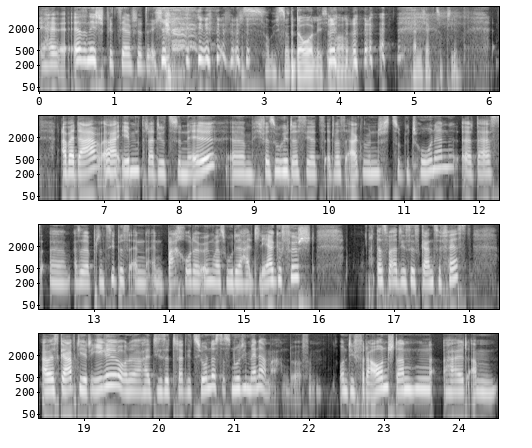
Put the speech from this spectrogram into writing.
ja, er ist nicht speziell für dich. Das, das ist bedauerlich, aber kann ich akzeptieren. Aber da war eben traditionell, ähm, ich versuche das jetzt etwas argwöhnisch zu betonen, äh, dass, äh, also der Prinzip ist ein, ein Bach oder irgendwas wurde halt leer gefischt. Das war dieses ganze Fest. Aber es gab die Regel oder halt diese Tradition, dass das nur die Männer machen dürfen. Und die Frauen standen halt an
